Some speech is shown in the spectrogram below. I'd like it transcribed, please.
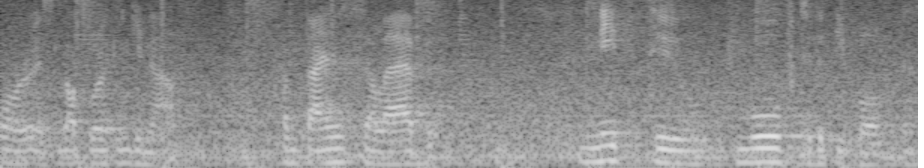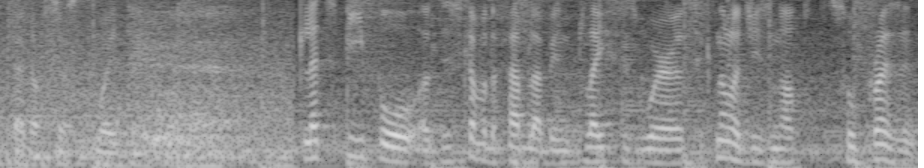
or is not working enough. Sometimes a lab needs to move to the people instead of just waiting for them. It lets people uh, discover the Fab Lab in places where technology is not so present.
